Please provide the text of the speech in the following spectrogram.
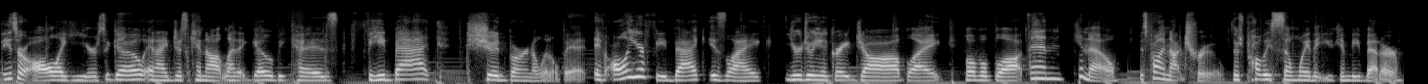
these are all like years ago, and I just cannot let it go because feedback should burn a little bit. If all your feedback is like, you're doing a great job, like blah, blah, blah, then, you know, it's probably not true. There's probably some way that you can be better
